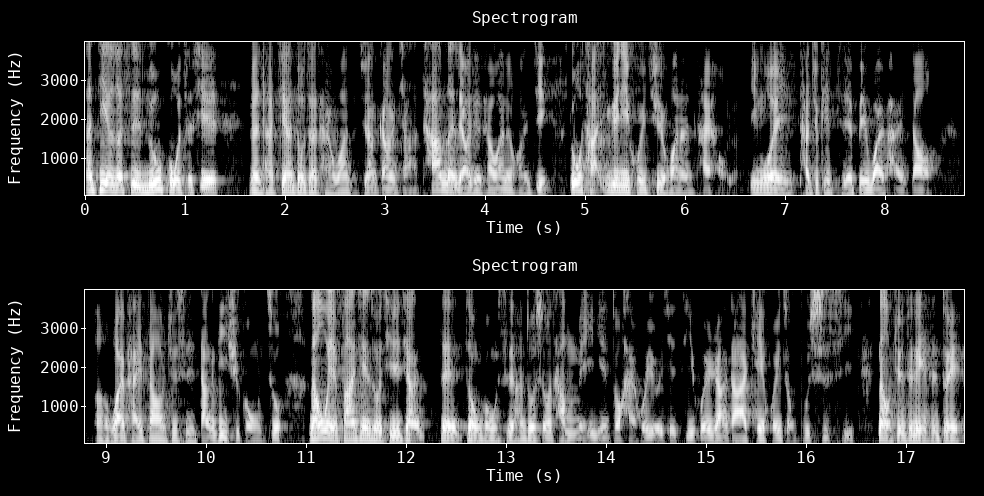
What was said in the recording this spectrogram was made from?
那第二个是，如果这些人才既然都在台湾了，就像刚刚讲，他们了解台湾的环境，如果他愿意回去的话，那是太好了，因为他就可以直接被外派到。呃，外派到就是当地去工作。那我也发现说，其实像这这种公司，很多时候他们每一年都还会有一些机会让大家可以回总部实习。那我觉得这个也是对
